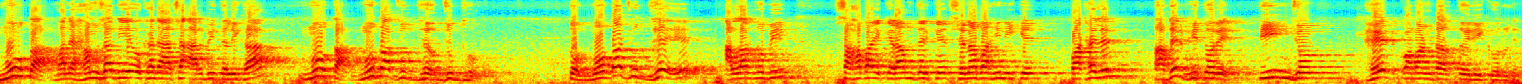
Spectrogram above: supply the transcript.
মুতা মানে হামজা দিয়ে ওখানে আছে আরবিতে লেখা মুতা। মুতা যুদ্ধ যুদ্ধ। তো মোতা যুদ্ধে আল্লাহর নবী সাহাবাই কেরামদেরকে, সেনাবাহিনীকে পাঠাইলেন। তাদের ভিতরে তিনজন হেড কমান্ডার তৈরি করলেন।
